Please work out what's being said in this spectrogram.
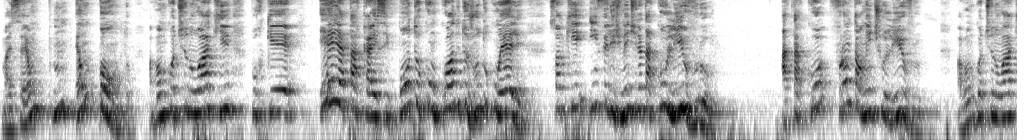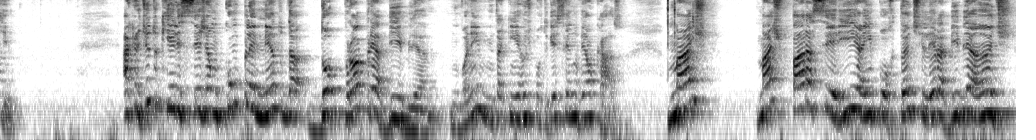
Mas isso é um, um, é um ponto. Mas vamos continuar aqui, porque ele atacar esse ponto, eu concordo e estou junto com ele. Só que, infelizmente, ele atacou o livro. Atacou frontalmente o livro. Mas vamos continuar aqui. Acredito que ele seja um complemento da do própria Bíblia. Não vou nem entrar aqui em erros de português, isso aí não vem ao caso. Mas, mas para seria importante ler a Bíblia antes,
